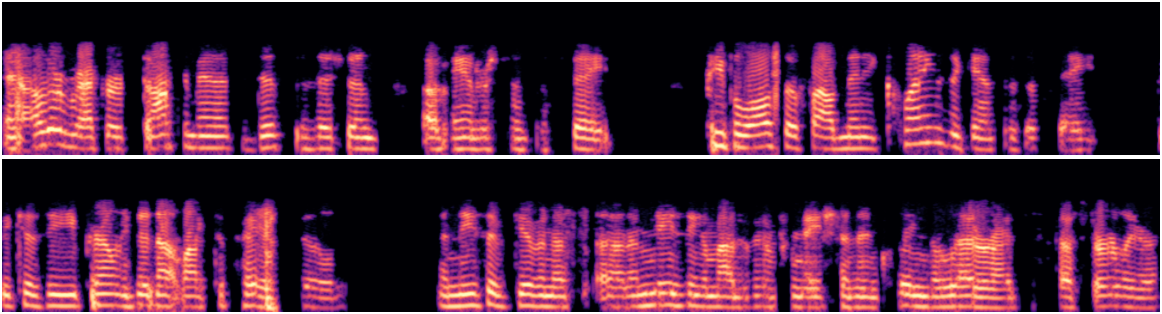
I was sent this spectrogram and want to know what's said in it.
and other records documented the disposition of Anderson's estate. People also filed many claims against his estate because he apparently did not like to pay his bills. And these have given us an amazing amount of information, including the letter I discussed earlier.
